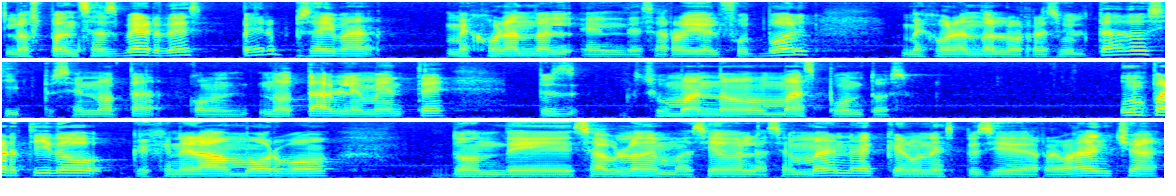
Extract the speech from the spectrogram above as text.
los panzas verdes, pero pues ahí va mejorando el, desarrollo del fútbol, mejorando los resultados y pues se nota con, notablemente pues sumando más puntos. Un partido que generaba morbo, donde se habló demasiado en la semana, que era una especie de revancha,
